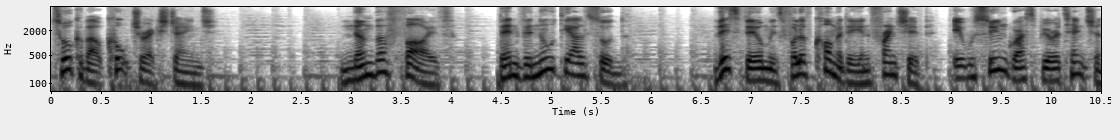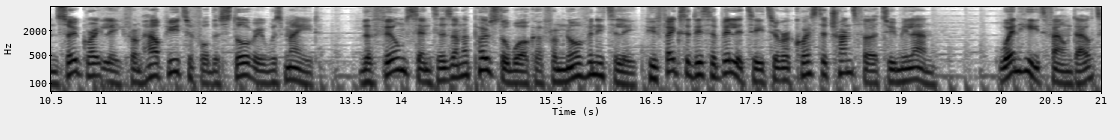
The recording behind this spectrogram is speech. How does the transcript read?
Talk about culture exchange. Number 5. Benvenuti al Sud. This film is full of comedy and friendship. It will soon grasp your attention so greatly from how beautiful the story was made. The film centres on a postal worker from northern Italy who fakes a disability to request a transfer to Milan. When he's found out,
